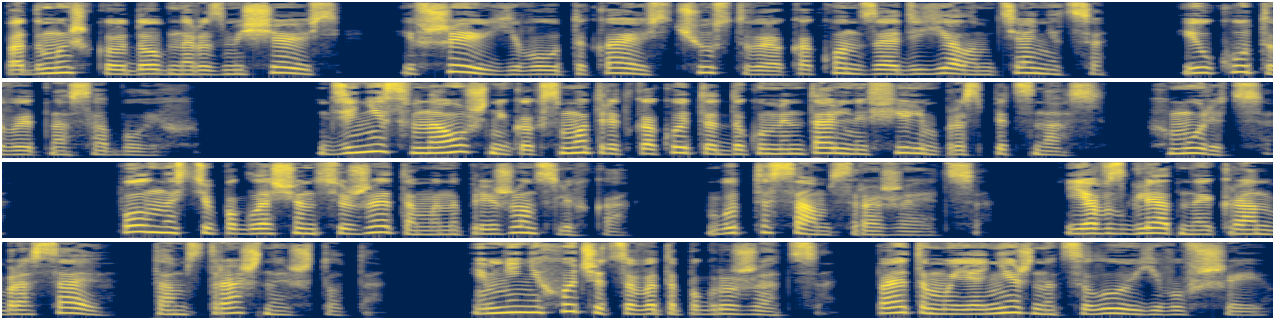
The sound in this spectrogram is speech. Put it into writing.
Под мышкой удобно размещаюсь и в шею его утыкаюсь, чувствуя, как он за одеялом тянется и укутывает нас обоих. Денис в наушниках смотрит какой-то документальный фильм про спецназ, хмурится. Полностью поглощен сюжетом и напряжен слегка, будто сам сражается. Я взгляд на экран бросаю, там страшное что-то. И мне не хочется в это погружаться, поэтому я нежно целую его в шею.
